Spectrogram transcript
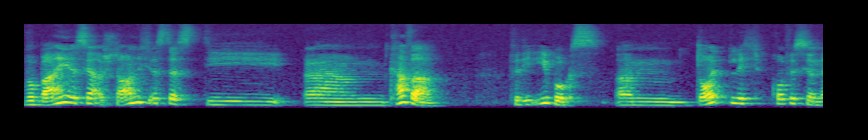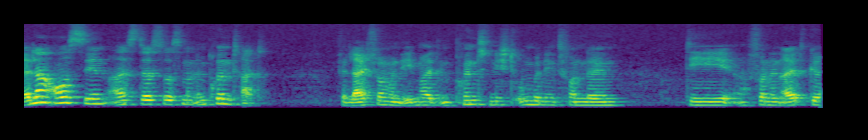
Wobei es ja erstaunlich ist, dass die ähm, Cover für die E-Books ähm, deutlich professioneller aussehen als das, was man im Print hat. Vielleicht, weil man eben halt im Print nicht unbedingt von den, die, von den altge,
